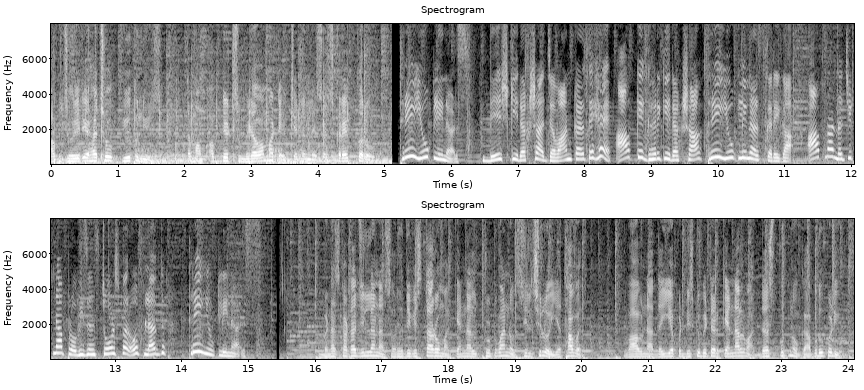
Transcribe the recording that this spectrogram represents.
આપ જોઈ રહ્યા છો ક્વિક ન્યૂઝ. તમામ અપડેટ્સ મેળવવા માટે ચેનલને સબસ્ક્રાઇબ કરો. થ્રી યુ क्लीनर्स દેશ કી રક્ષા જવાન કરતે हैं आपके घर की रक्षा थ्री यू ક્લીનર્સ કરેગા. આપના નજીકના પ્રોવિઝન સ્ટોર્સ પર ઉપલબ્ધ થ્રી યુ ક્લીનર્સ. બનાસકાંઠા જિલ્લાના સરહદી વિસ્તારોમાં કેનાલ તૂટવાનો સિલસિલો યથાવત. વાવના દૈયપ ડિસ્ટ્રીબ્યુટર કેનાલમાં દસ ફૂટનું ગાબડું પડ્યું.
